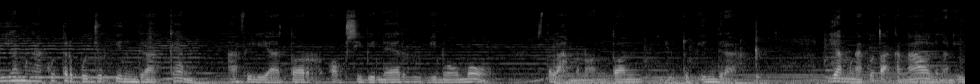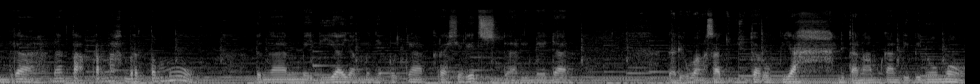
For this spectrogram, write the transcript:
Ia mengaku terpujuk Indra Ken, afiliator opsi biner Binomo setelah menonton YouTube Indra. Ia mengaku tak kenal dengan Indra dan tak pernah bertemu dengan media yang menyebutnya Crazy Rich dari Medan. Dari uang satu juta rupiah ditanamkan di Binomo,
